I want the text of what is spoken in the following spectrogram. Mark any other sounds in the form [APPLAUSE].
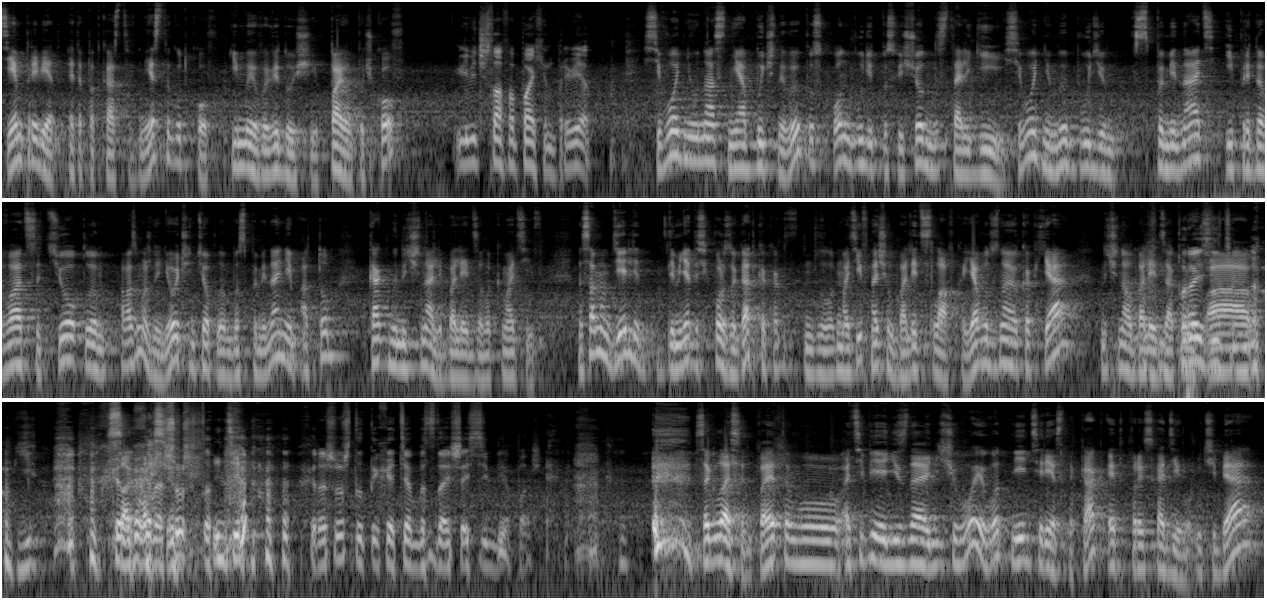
Всем привет! Это подкаст «Вместо гудков» и мы его ведущие Павел Пучков и Вячеслав Апахин. Привет! Сегодня у нас необычный выпуск, он будет посвящен ностальгии. Сегодня мы будем вспоминать и предаваться теплым, а возможно и не очень теплым воспоминаниям о том, как мы начинали болеть за «Локомотив». На самом деле для меня до сих пор загадка, как «Локомотив» начал болеть Славка. Я вот знаю, как я начинал болеть за клуб. Поразительно. [LAUGHS] А... Согласен. Хорошо что... [LAUGHS] Хорошо, что ты хотя бы знаешь о себе, Паша. [LAUGHS] Согласен, поэтому о тебе я не знаю ничего, и вот мне интересно, как это происходило. У тебя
